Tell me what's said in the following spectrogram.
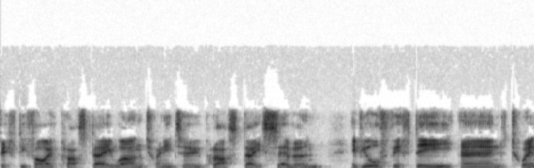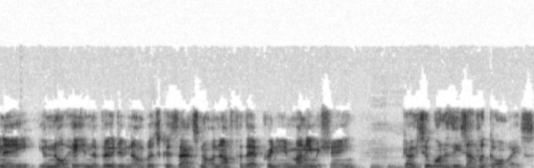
55 plus day one, 22 plus day seven. If you're 50 and 20, you're not hitting the voodoo numbers because that's not enough for their printing money machine. Mm-hmm. Go to one of these other guys.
